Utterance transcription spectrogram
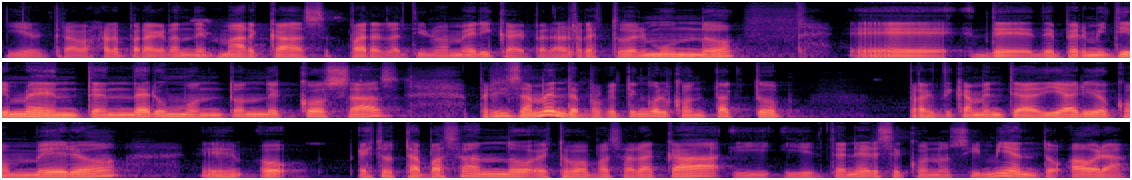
y el trabajar para grandes marcas, para Latinoamérica y para el resto del mundo, eh, de, permitirme entender un montón de cosas, precisamente porque tengo el contacto prácticamente a diario con Vero. Eh, oh, esto está pasando, esto va a pasar acá, y, y tener ese conocimiento. Ahora,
